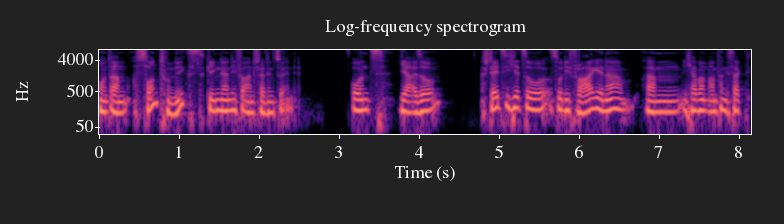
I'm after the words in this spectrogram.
Und am Sonntag ging dann die Veranstaltung zu Ende. Und ja, also stellt sich jetzt so, so die Frage, ne? Ähm, ich habe am Anfang gesagt,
